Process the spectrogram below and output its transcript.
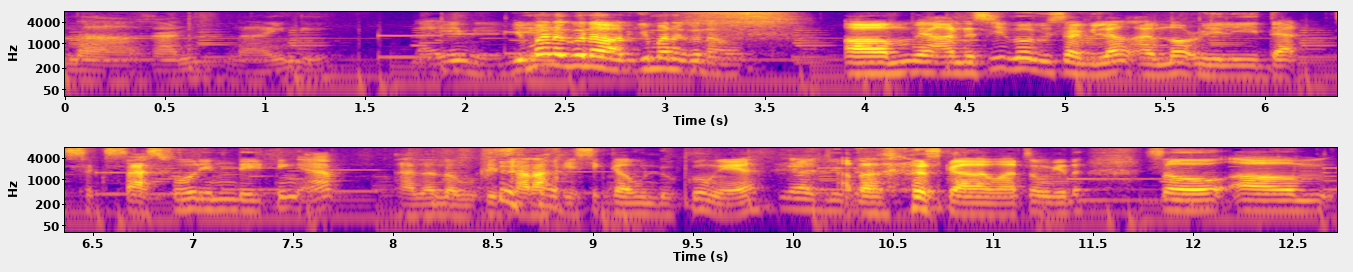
nah kan nah ini nah ini gimana Gunawan gimana Gunawan Um, yang ada sih gue bisa bilang I'm not really that successful in dating app. I don't know mungkin secara fisik gak mendukung ya atau segala macam gitu. So um,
